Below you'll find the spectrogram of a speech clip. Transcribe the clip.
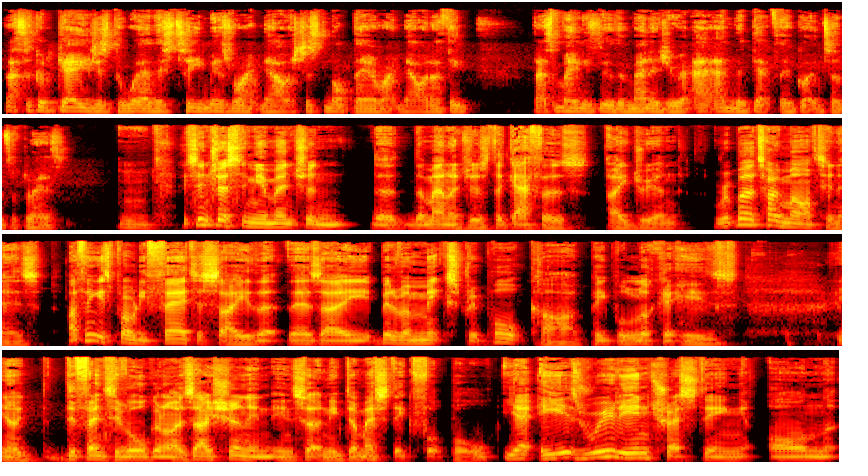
that's a good gauge as to where this team is right now. It's just not there right now, and I think that's mainly through the manager and, and the depth they've got in terms of players. Mm. It's interesting you mentioned the the managers, the gaffers, Adrian. Roberto Martinez, I think it's probably fair to say that there's a bit of a mixed report card. People look at his you know, defensive organisation in, in certainly domestic football. Yet he is really interesting on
